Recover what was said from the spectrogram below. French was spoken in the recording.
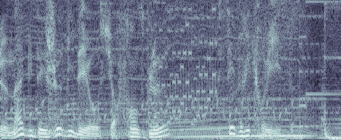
Le mag des jeux vidéo sur France Bleu, Cédric Ruiz.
